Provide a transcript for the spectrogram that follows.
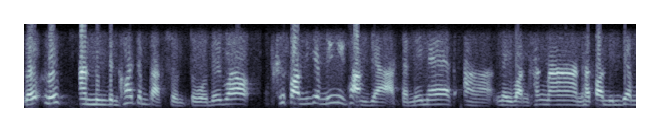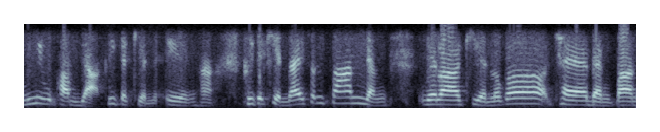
แล้วแล้วอันนึงเป็นข้อจำกัดส่วนตัวด้วยว่า คือตอนนี้ยังไม่มีความอยากแต่ไม่แน่อ่าในวันข้างหน้านะคะตอนนี้ยังไม่มีความอยากที่จะเขียนเองค่ะ คือจะเขียนได้สั้นๆ อย่างเวลาเขียนแล้วก็แชร์แบ่งปัน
